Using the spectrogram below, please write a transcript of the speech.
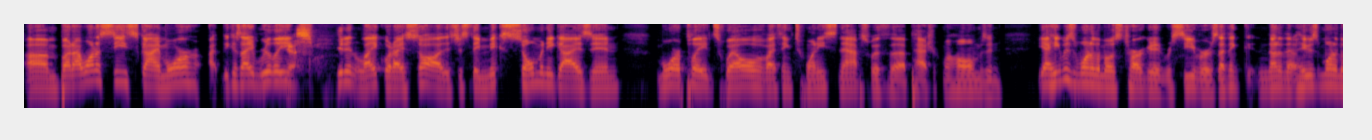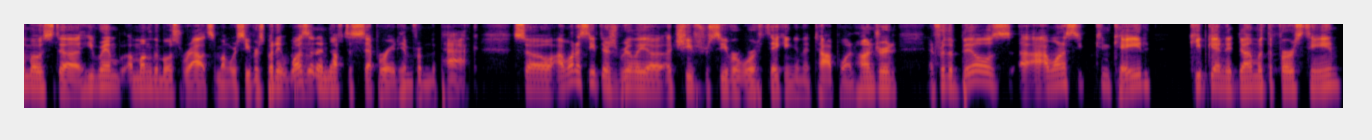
Um, but I want to see Skyy Moore uh, because I really yes. didn't like what I saw. It's just they mixed so many guys in. Moore played 12, I think 20 snaps with uh, Patrick Mahomes and yeah, he was one of the most targeted receivers. I think none of them. He was one of the most. Uh, he ran among the most routes among receivers, but it wasn't mm-hmm. enough to separate him from the pack. So I want to see if there's really a, a, Chiefs receiver worth taking in the top 100. And for the Bills, uh, I want to see Kincaid keep getting it done with the first team.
